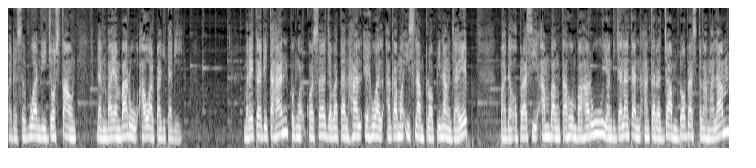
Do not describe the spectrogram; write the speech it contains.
pada serbuan di Georgetown dan Bayan Baru awal pagi tadi. Mereka ditahan penguatkuasa Jabatan Hal Ehwal Agama Islam Pulau Pinang Jaib pada operasi ambang tahun baharu yang dijalankan antara jam 12.30 malam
